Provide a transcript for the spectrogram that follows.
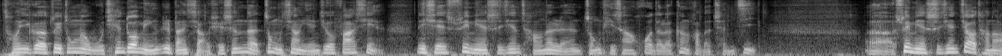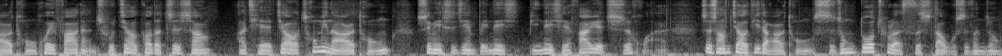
从一个追踪了五千多名日本小学生的纵向研究发现，那些睡眠时间长的人总体上获得了更好的成绩。呃，睡眠时间较长的儿童会发展出较高的智商，而且较聪明的儿童睡眠时间比那比那些发育迟缓、智商较低的儿童始终多出了四十到五十分钟。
